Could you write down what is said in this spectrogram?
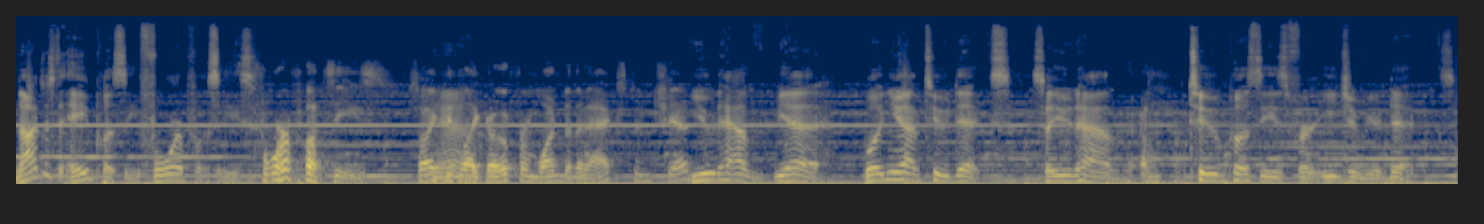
Not just a pussy, four pussies. four pussies. So I could like go from one to the next and shit. You'd have, yeah. Well, you have two dicks. So you'd have two pussies for each of your dicks.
